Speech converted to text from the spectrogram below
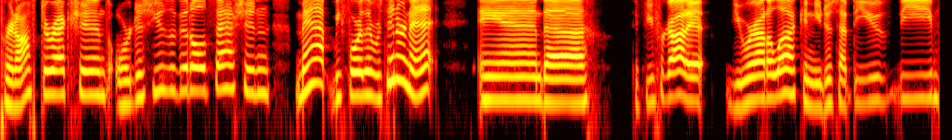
print off directions or just use a good old fashioned map before there was internet. And uh, if you forgot it, you were out of luck and you just had to use the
